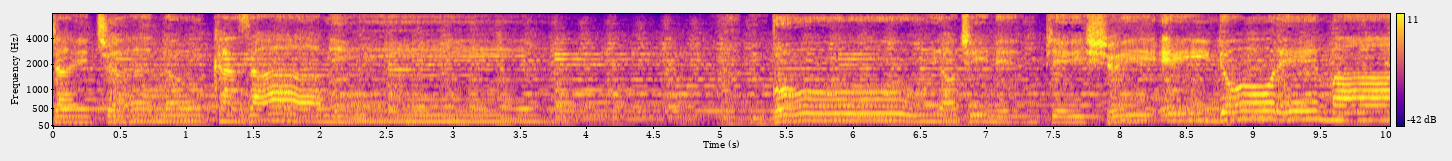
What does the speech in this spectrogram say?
တိုင်ကျွန်ုပ်ခံစားမည်ဘိုးရောက်ချင်နေပြေရွှေအိမ်တော်ထဲမှာ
